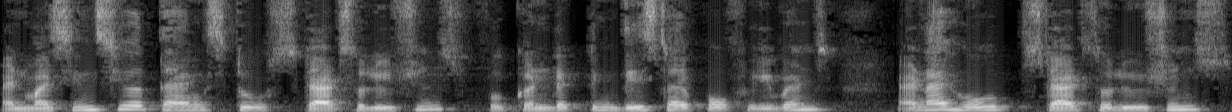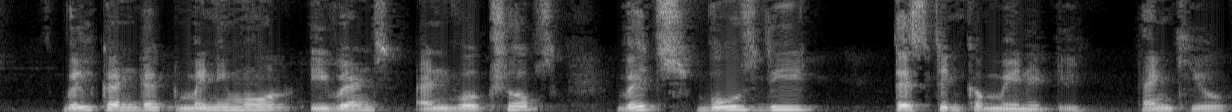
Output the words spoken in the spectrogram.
and my sincere thanks to STAD Solutions for conducting this type of events and I hope STAD Solutions will conduct many more events and workshops which boost the testing community. Thank you.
